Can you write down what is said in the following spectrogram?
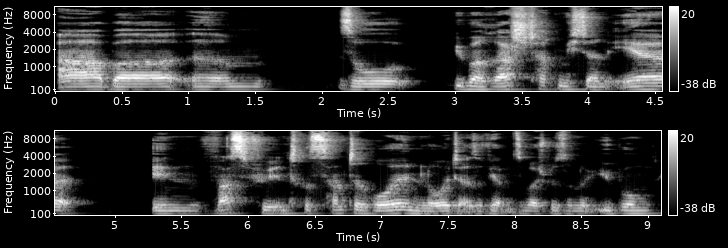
Aber ähm, so überrascht hat mich dann eher in was für interessante Rollen Leute. Also wir hatten zum Beispiel so eine Übung,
